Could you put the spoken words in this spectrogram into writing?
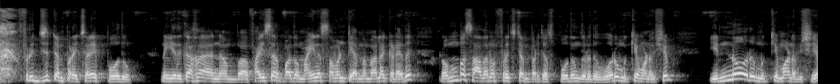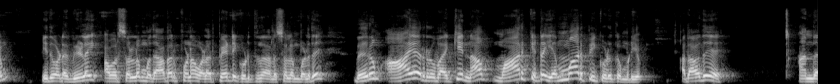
ஃப்ரிட்ஜ் டெம்பரேச்சரே போதும். நீங்கள் இதுக்காக நம்ம ஃபைசர் பார்த்தோம் மைனஸ் செவன்ட்டி அந்த மாதிரிலாம் கிடையாது. ரொம்ப சாதாரண ஃப்ரிட்ஜ் டெம்பரேச்சர்ஸ் போதுங்கிறது ஒரு முக்கியமான விஷயம். இன்னொரு முக்கியமான விஷயம் இதோட விலை அவர் சொல்லும் போது அவர் போனால் அவர் பேட்டி கொடுத்தது அதில் சொல்லும் பொழுது வெறும் ஆயிரம் ரூபாய்க்கு நான் மார்க்கெட்டை எம்ஆர்பி கொடுக்க முடியும். அதாவது அந்த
